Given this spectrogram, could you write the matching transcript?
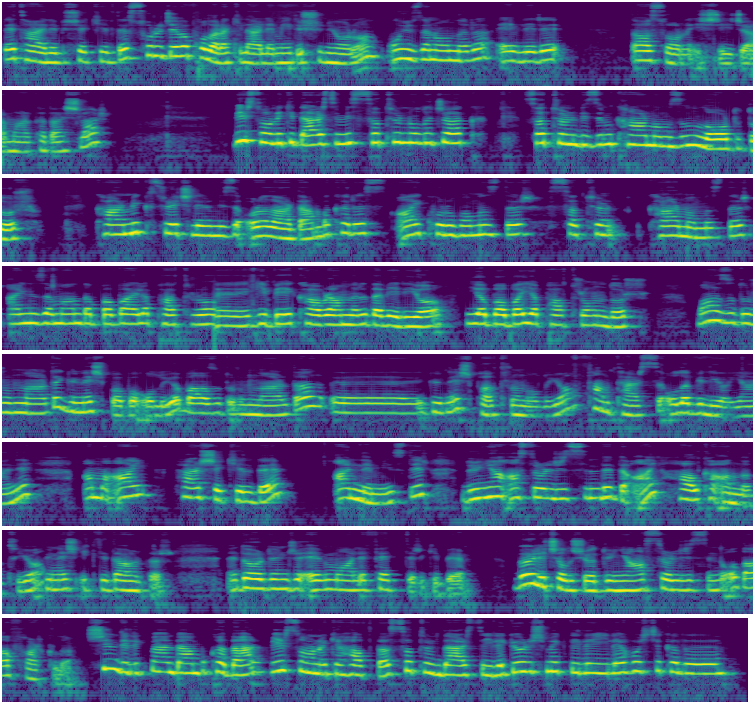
detaylı bir şekilde soru cevap olarak ilerlemeyi düşünüyorum. O yüzden onları evleri daha sonra işleyeceğim arkadaşlar. Bir sonraki dersimiz Satürn olacak. Satürn bizim karmamızın lordudur. Karmik süreçlerimizi oralardan bakarız. Ay korumamızdır. Satürn karmamızdır. Aynı zamanda babayla patron e, gibi kavramları da veriyor. Ya baba ya patrondur. Bazı durumlarda güneş baba oluyor. Bazı durumlarda e, güneş patron oluyor. Tam tersi olabiliyor yani. Ama ay her şekilde annemizdir. Dünya astrolojisinde de ay halka anlatıyor. Güneş iktidardır. E, Dördüncü ev muhalefettir gibi. Böyle çalışıyor dünya astrolojisinde. O daha farklı. Şimdilik benden bu kadar. Bir sonraki hafta Satürn dersiyle görüşmek dileğiyle. Hoşçakalın.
